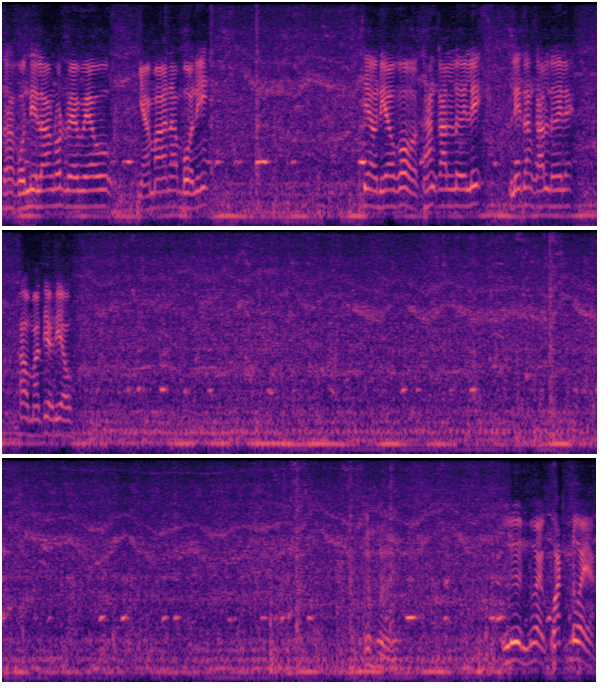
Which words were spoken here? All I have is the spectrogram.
ถ้าคนที่ล้างรถแววๆอย่ามานะบ่อนี้ เที่ยวเดียวก็ทั้งกันเลยเละเละทั้งกันเลยแหละเข้ามาเที่ยวเดียว ลื่นด้วย ควัดด้วยอะ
